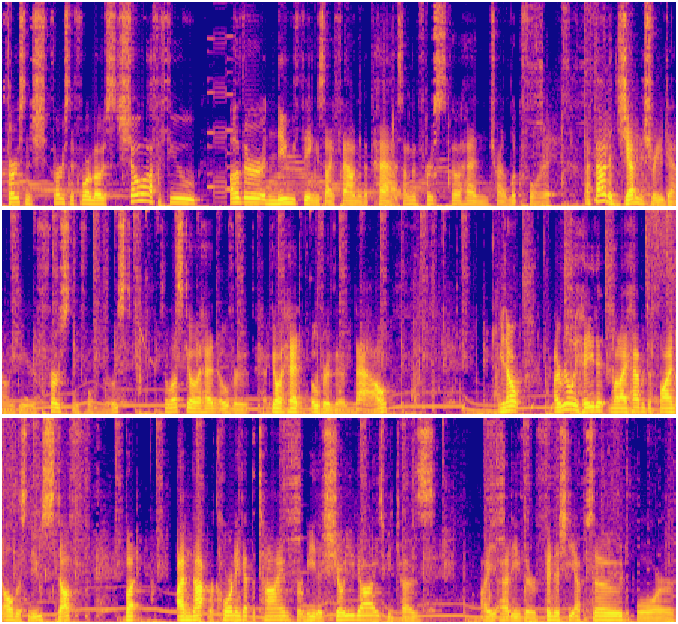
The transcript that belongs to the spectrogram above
first and, first and foremost, show off a few other new things I found in the past. I'm gonna first go ahead and try to look for it. I found a gem tree down here, first and foremost. So let's go ahead over go ahead over there now. You know, I really hate it when I happen to find all this new stuff, but I'm not recording at the time for me to show you guys because I had either finished the episode or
